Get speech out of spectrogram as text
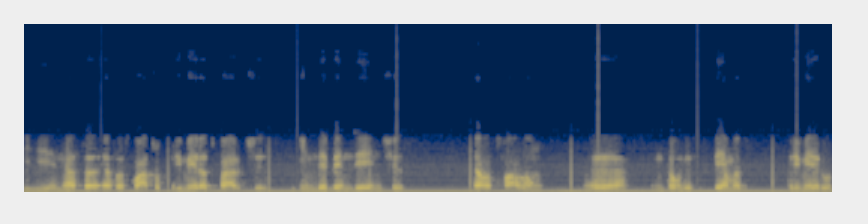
E nessa, essas quatro primeiras partes independentes, elas falam é, então desses temas. Primeiro,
